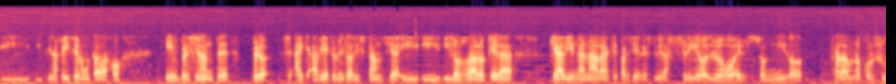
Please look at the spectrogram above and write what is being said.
y, y Tina Fey hicieron un trabajo impresionante, pero hay- había que unir la distancia y, y- y lo raro que era que alguien ganara, que parecía que estuviera frío, luego el sonido, cada uno con su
